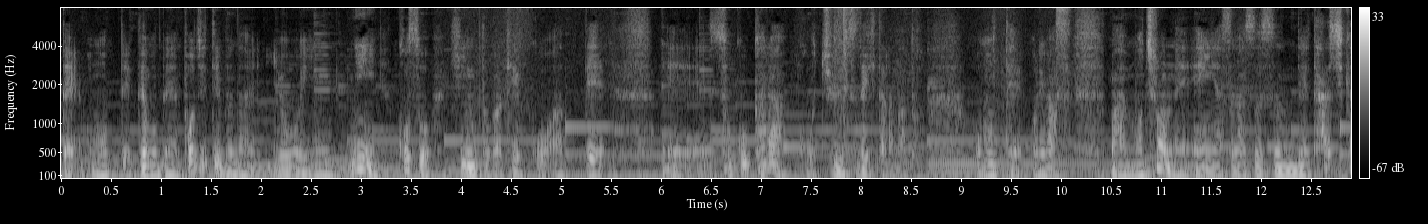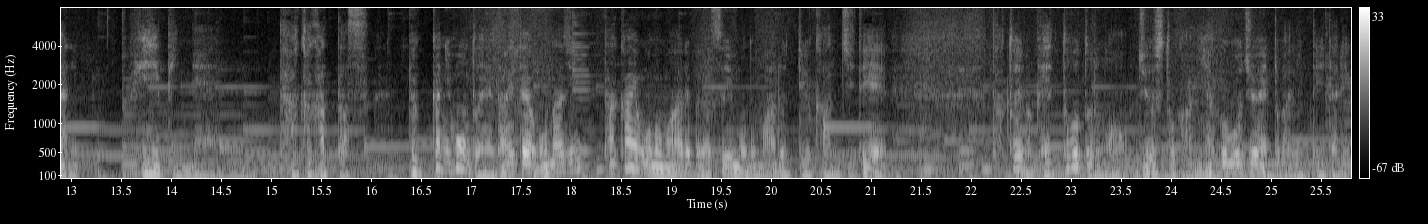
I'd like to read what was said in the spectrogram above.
て思ってでもねポジティブな要因にこそヒントが結構あって、えー、そこからこう抽出できたらなと思っております。まあもちろんね円安が進んで確かにフィリピンね高かったっす。物価日本とね大体同じ高いものもあれば安いものもあるっていう感じで例えばペットボトルのジュースとか250円とかで売っていたり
